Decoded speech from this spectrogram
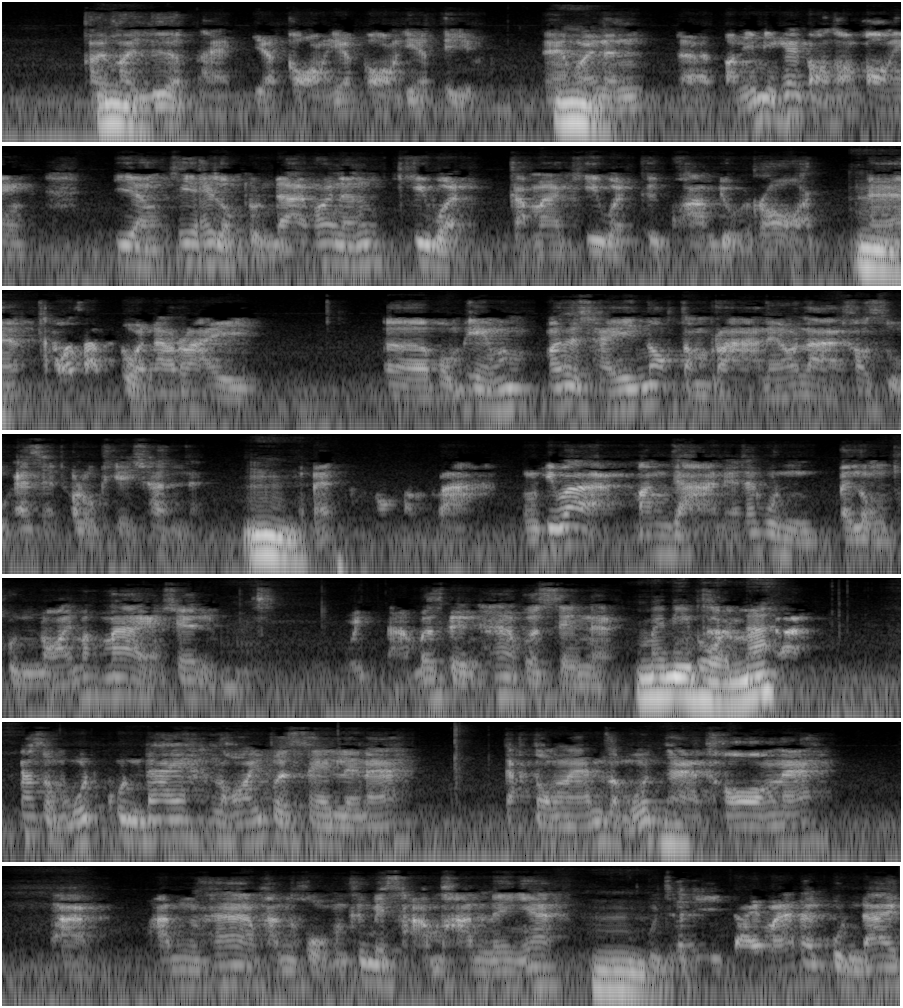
ค่อยๆเลือกไปทีละกองทีละกองทีละทีมนะเพราะฉะนั้นเอ่อตอนนี้มีแค่กองสองกองเองที่ยังที่ให้ลงทุนได้เพราะฉะนั้น keyword กลับมา keyword คือความอยู่รอดนะฮะถามว่าสัดส่วนอะไร เอ่อผมเองมักจะใช้นอกตำราในเวลาเข้าสู่ asset allocation นะอืมเห็นไหมนอกตำราผมคิดว่าบางอย่างเนี่ยถ้าคุณไปลงทุนน้อยมากๆ อย่างเช่นสามเปอร์เซ็นห้าเปอร์เซ็นต์เนี่ยไม่มีผลนะ ถ้าสมมุติคุณได้ร้อยเปอร์เซ็นเลยนะ จากตรงนั้นสมมุติอ่าทองนะอ่าพันห้าพันหกมันขึ้นไปสามพันอะไรเงี้ยอืมคุณจะดีใจไหมถ้าคุณได้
